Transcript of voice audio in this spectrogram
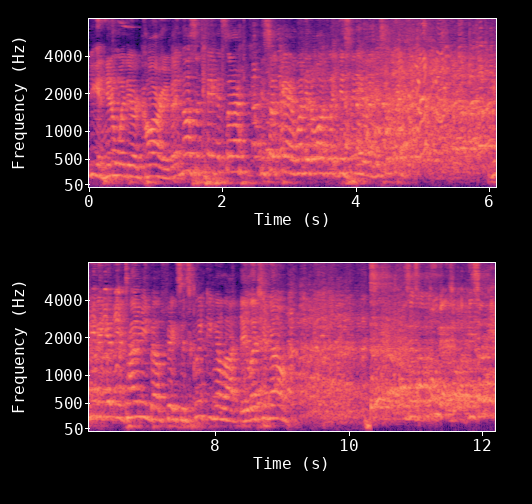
You can hit him with your car. You bet, no, it's okay, sir. It's okay. I wanted to walk like this anyway. It's okay. You need to get your timing belt fixed. It's squeaking a lot. They let you know. This is how cool guys walk. It's okay.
